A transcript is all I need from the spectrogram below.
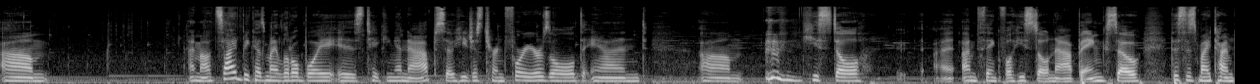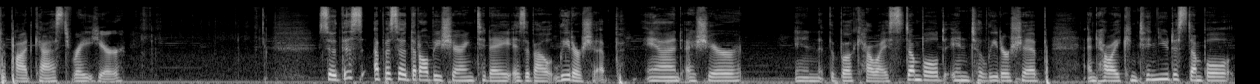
Um, I'm outside because my little boy is taking a nap, so he just turned four years old and um, he's still I, am thankful he's still napping. So this is my time to podcast right here. So, this episode that I'll be sharing today is about leadership. And I share in the book how I stumbled into leadership and how I continue to stumble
